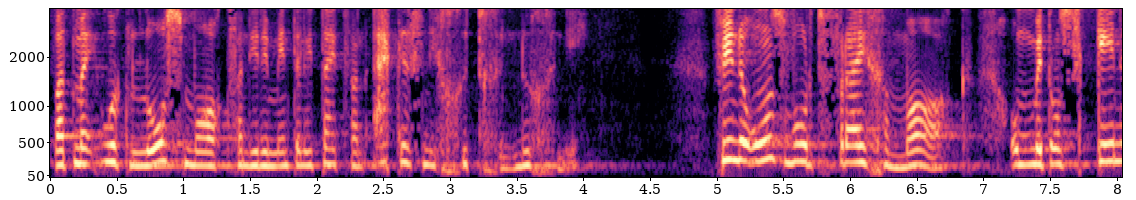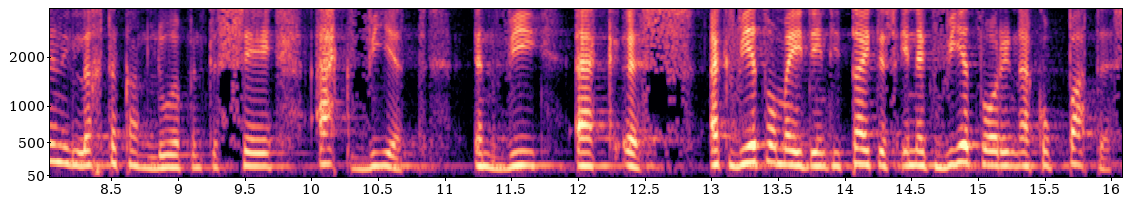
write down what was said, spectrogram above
wat my ook losmaak van hierdie mentaliteit van ek is nie goed genoeg nie. Vriende, ons word vrygemaak om met ons ken in die lig te kan loop en te sê ek weet in wie ek is. Ek weet waar my identiteit is en ek weet waarheen ek op pad is.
